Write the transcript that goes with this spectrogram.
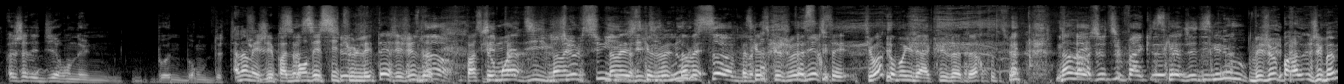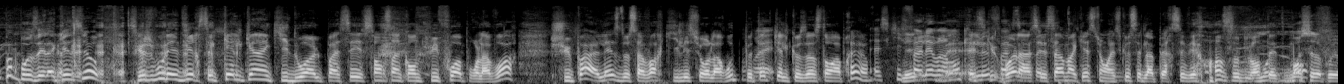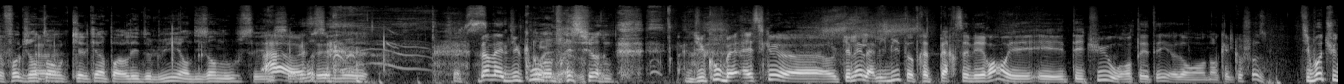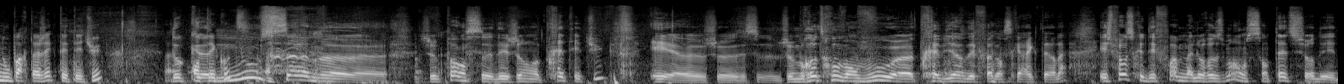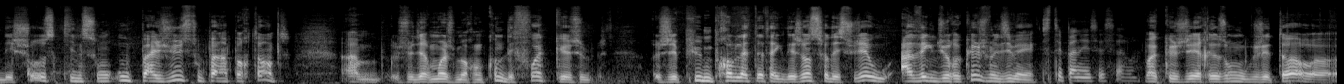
J'allais dire, on a une bonne bande de Ah non, mais têtus, j'ai pas ça, demandé si sûr. tu l'étais, j'ai juste. Non, parce que moi. pas dit non, mais- je le suis, non, mais ce que dit je veux- nous non, le sommes. Parce que ce que je veux Parce dire, que- c'est. Tu vois comment il est accusateur tout de suite Non, mais. je ne suis pas que- j'ai dit que- nous. Mais je parle, j'ai même pas posé la question. Ce que je voulais dire, c'est quelqu'un qui doit le passer 158 fois pour l'avoir. Je suis pas à l'aise de savoir qu'il est sur la route, peut-être Ouais. quelques instants après. hein. Est-ce qu'il Mais- fallait vraiment qu'il le fasse Voilà, c'est ça ma question. Est-ce que c'est de la persévérance ou de l'entêtement moi, c'est la première fois que j'entends quelqu'un parler de lui en disant nous. C'est, Ah, ça, me- Non, mais du coup, m'impressionne. du coup, ben, est-ce que euh, quelle est la limite entre être persévérant et, et têtu ou entêté dans, dans quelque chose? Thibaut, tu nous partageais que tu es têtu. Donc On euh, nous sommes, euh, je pense, des gens très têtus et euh, je, je me retrouve en vous euh, très bien des fois dans ce caractère-là. Et je pense que des fois, malheureusement, on s'entête sur des, des choses qui ne sont ou pas justes ou pas importantes. Euh, je veux dire, moi, je me rends compte des fois que je- j'ai pu me prendre la tête avec des gens sur des sujets où, avec du recul, je me dis, mais C'était pas nécessaire. ouais. ouais, que j'ai raison ou que j'ai tort, euh,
